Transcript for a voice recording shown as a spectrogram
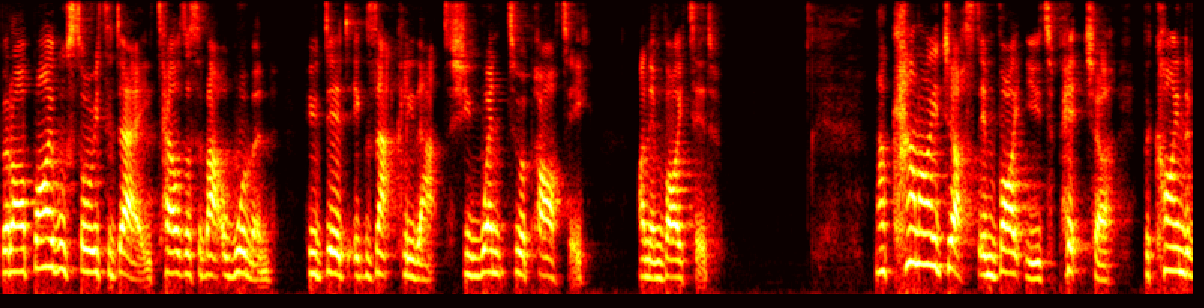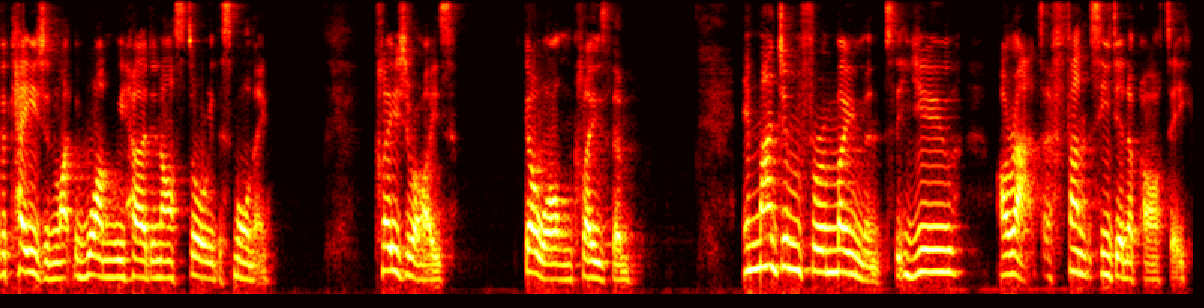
But our Bible story today tells us about a woman who did exactly that. She went to a party uninvited. Now, can I just invite you to picture the kind of occasion like the one we heard in our story this morning? Close your eyes. Go on, close them. Imagine for a moment that you are at a fancy dinner party.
